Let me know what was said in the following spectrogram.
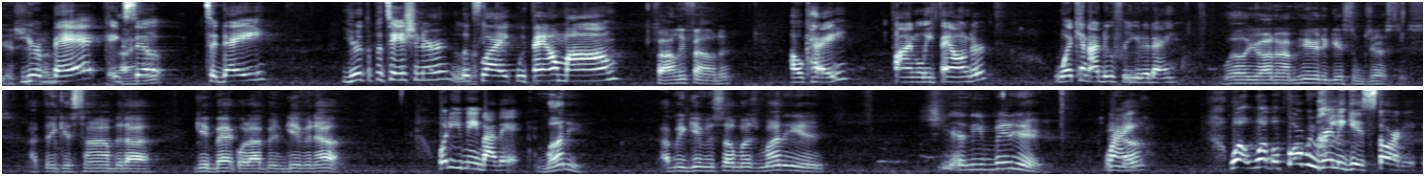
Yes, You're back, except today you're the petitioner. Looks like we found mom. Finally found her. Okay, finally found her. What can I do for you today? Well, Your Honor, I'm here to get some justice. I think it's time that I get back what I've been giving out. What do you mean by that? Money. I've been giving so much money and she hasn't even been here. Right. Know? Well, well, before we really get started,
